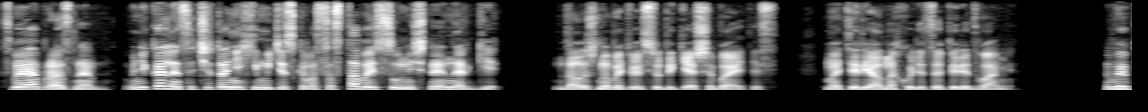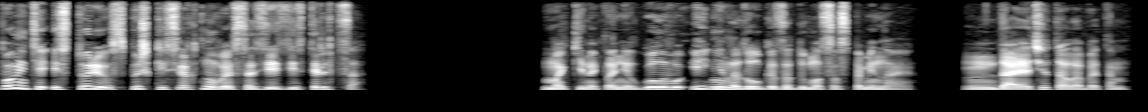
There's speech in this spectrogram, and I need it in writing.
Своеобразное, уникальное сочетание химического состава и солнечной энергии. Должно быть, вы все-таки ошибаетесь. Материал находится перед вами. Вы помните историю вспышки сверхновой в созвездии Стрельца? Маки наклонил голову и ненадолго задумался, вспоминая. «Да, я читал об этом.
